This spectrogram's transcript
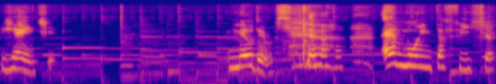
Gente, meu Deus, é muita ficha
